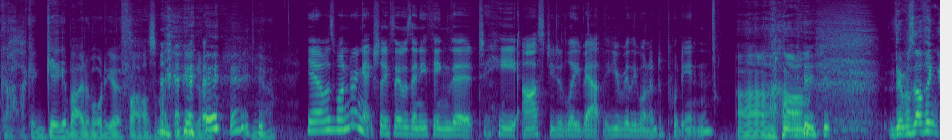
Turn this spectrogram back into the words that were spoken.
God, like a gigabyte of audio files on my computer. yeah. Yeah, I was wondering actually if there was anything that he asked you to leave out that you really wanted to put in. Um, there was nothing.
